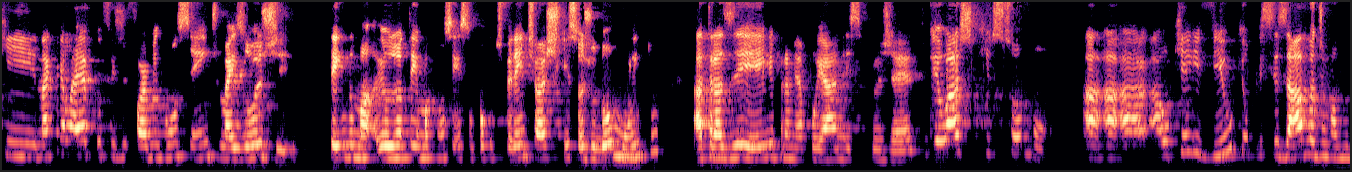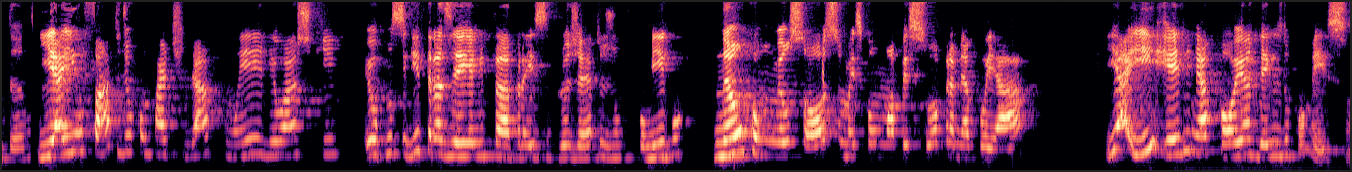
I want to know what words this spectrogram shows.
que naquela época eu fiz de forma inconsciente, mas hoje tendo uma, eu já tenho uma consciência um pouco diferente, eu acho que isso ajudou muito a trazer ele para me apoiar nesse projeto. Eu acho que somou. ao que ele viu que eu precisava de uma mudança. E aí o fato de eu compartilhar com ele, eu acho que eu consegui trazer ele para esse projeto junto comigo, não como meu sócio, mas como uma pessoa para me apoiar. E aí ele me apoia desde o começo.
